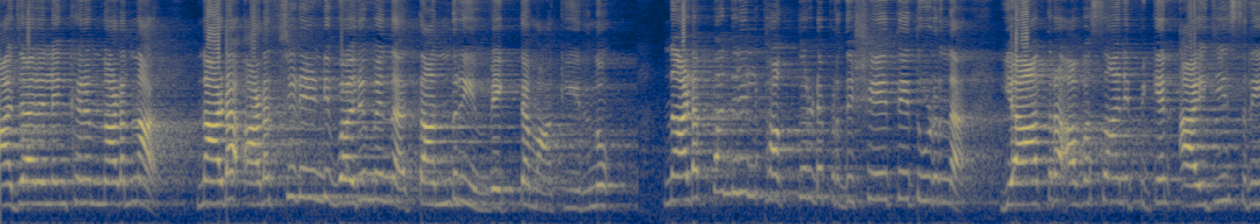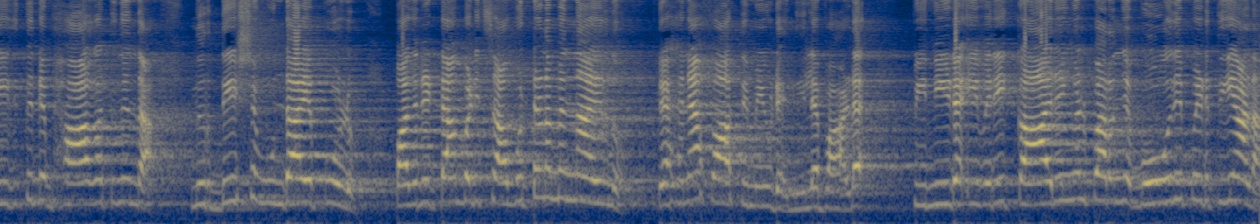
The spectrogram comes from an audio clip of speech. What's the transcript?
ആചാരലംഘനം നടന്നാൽ നട അടച്ചിടേണ്ടി വരുമെന്ന് തന്ത്രിയും വ്യക്തമാക്കിയിരുന്നു. നടപ്പന്തലിൽ ഭക്തരുടെ പ്രതിഷേധത്തെ തുടർന്ന് യാത്ര അവസാനിപ്പിക്കാൻ ഐ ജി ശ്രീജിത്തിന്റെ ഭാഗത്തു നിന്ന് നിർദ്ദേശമുണ്ടായപ്പോഴും പതിനെട്ടാം പടി ചവിട്ടണമെന്നായിരുന്നു രഹന ഫാത്തിമയുടെ നിലപാട്. പിന്നീട് ഇവരെ കാര്യങ്ങൾ പറഞ്ഞ് ബോധ്യപ്പെടുത്തിയാണ്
